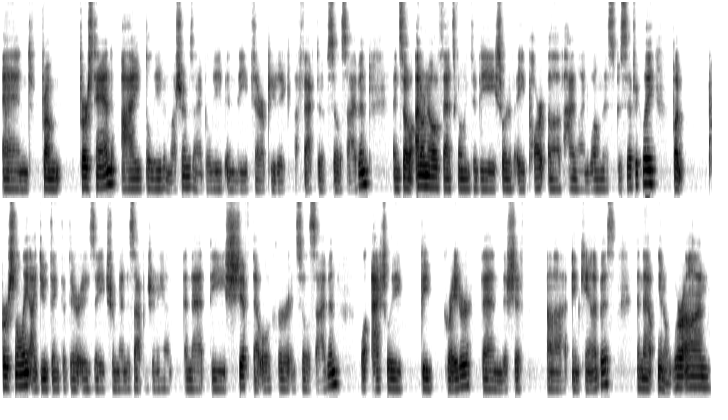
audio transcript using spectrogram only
And from firsthand, I believe in mushrooms and I believe in the therapeutic effect of psilocybin. And so I don't know if that's going to be sort of a part of Highline Wellness specifically, but personally, I do think that there is a tremendous opportunity and that the shift that will occur in psilocybin will actually be greater than the shift uh, in cannabis, and that you know we're on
